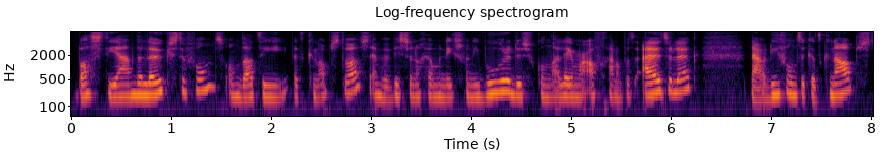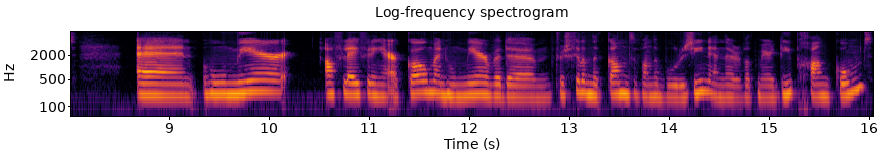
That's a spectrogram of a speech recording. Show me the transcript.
Bastiaan de leukste vond. Omdat hij het knapst was. En we wisten nog helemaal niks van die boeren. Dus we konden alleen maar afgaan op het uiterlijk. Nou, die vond ik het knapst. En hoe meer afleveringen er komen en hoe meer we de verschillende kanten van de boeren zien en er wat meer diepgang komt,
